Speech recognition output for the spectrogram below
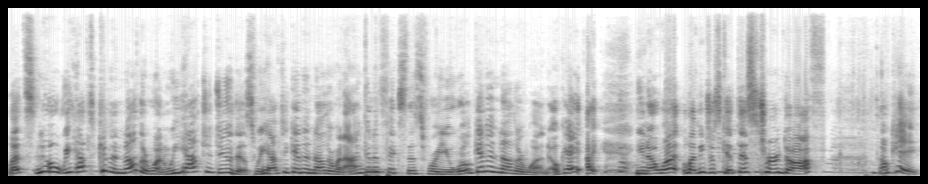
let's no. We have to get another one. We have to do this. We have to get another one. I'm gonna fix this for you. We'll get another one. Okay? I, you know what? Let me just get this turned off. Okay.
